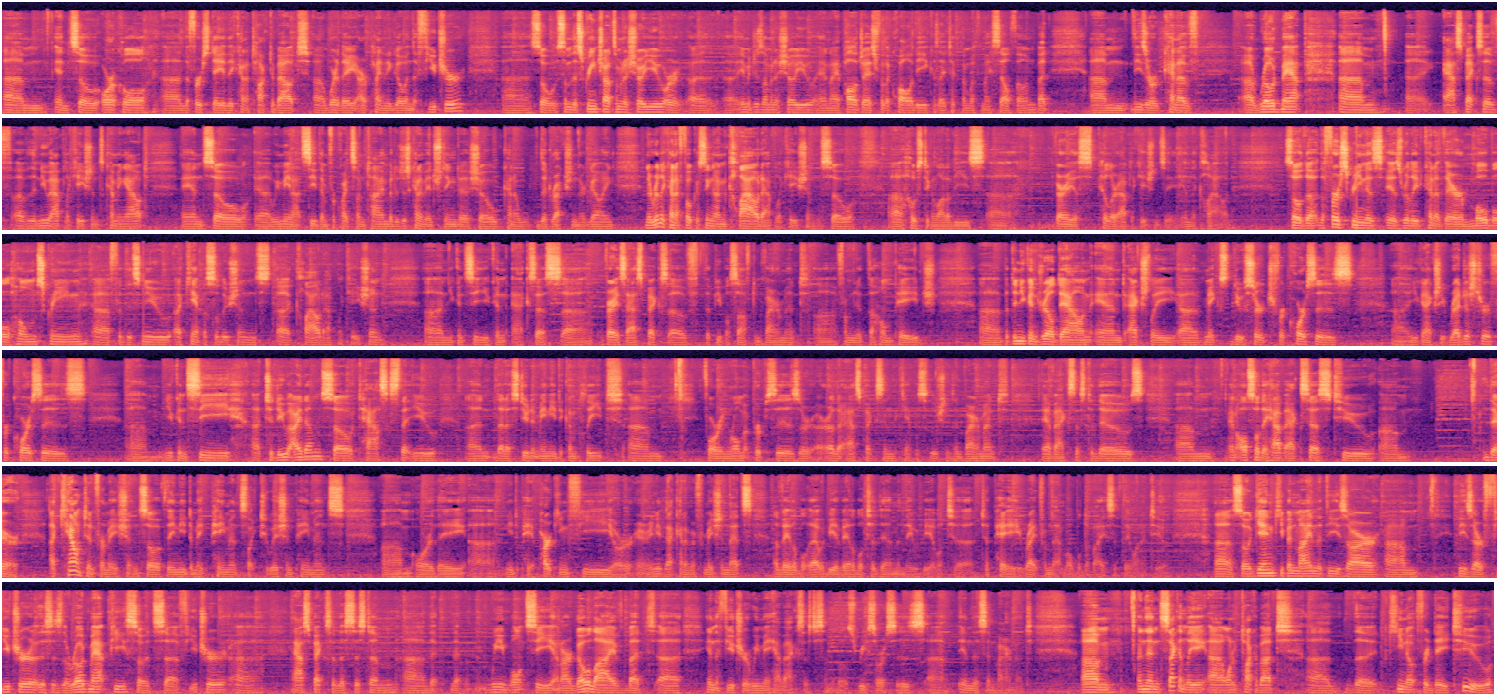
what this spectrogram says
Um, and so Oracle, uh, the first day, they kind of talked about uh, where they are planning to go in the future. Uh, so some of the screenshots I'm going to show you or uh, uh, images I'm going to show you, and I apologize for the quality because I took them with my cell phone, but um, these are kind of uh, roadmap um, aspects of, of the new applications coming out. And so we may not see them for quite some time, but it's just kind of interesting to show kind of the direction they're going. And they're really kind of focusing on cloud applications, so hosting a lot of these various pillar applications in the cloud. So the, the first screen is, is really kind of their mobile home screen uh, for this new uh, Campus Solutions uh, cloud application. Uh, and you can see you can access uh, various aspects of the PeopleSoft environment uh, from the, home page. but then you can drill down and actually make do search for courses. you can actually register for courses. Um, you can see to-do items, so tasks that you uh, that a student may need to complete um, for enrollment purposes or, or, other aspects in the Campus Solutions environment. They have access to those. Um, and also they have access to um, their account information. So if they need to make payments like tuition payments, um, or they uh, need to pay a parking fee or, or, any of that kind of information that's available that would be available to them and they would be able to, to pay right from that mobile device if they wanted to uh, so again, keep in mind that these are um, these are future. This is the roadmap piece, so it's uh, future uh, aspects of the system uh, that that we won't see in our go live, but uh, in the future we may have access to some of those resources in this environment. Um, and then secondly, I want to talk about the keynote for day two.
